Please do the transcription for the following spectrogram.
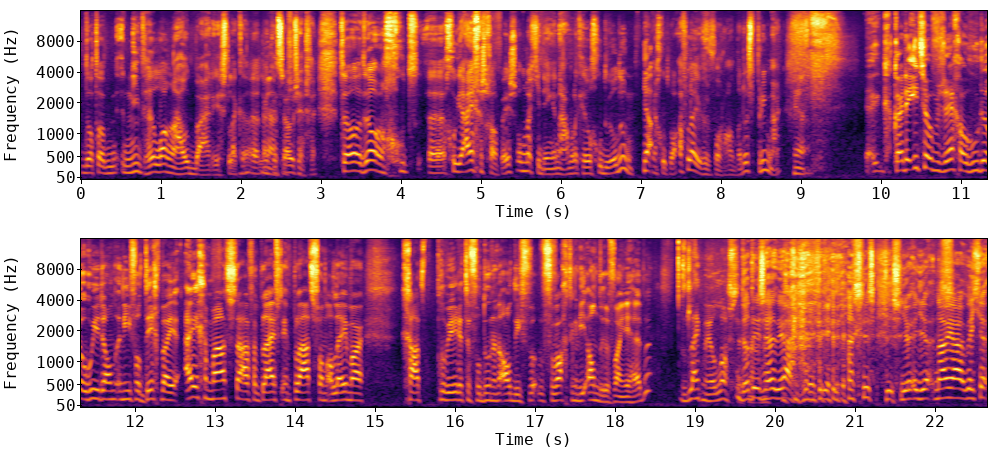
dat, dat niet heel lang houdbaar is, laat, ik- laat ik Ja, het zo zeggen. Terwijl het wel een goed, goede eigenschap is, omdat je dingen namelijk heel goed wil doen. Ja. En goed wil afleveren voor anderen, dat is prima. Ja. Kan je er iets over zeggen? Hoe, de- hoe je dan in ieder geval dicht bij je eigen maatstaven blijft... in plaats van alleen maar gaat proberen te voldoen aan al die ver- verwachtingen die anderen van je hebben? Dat lijkt me heel lastig. Dat is, ja. Dus je, je, nou ja, weet je,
